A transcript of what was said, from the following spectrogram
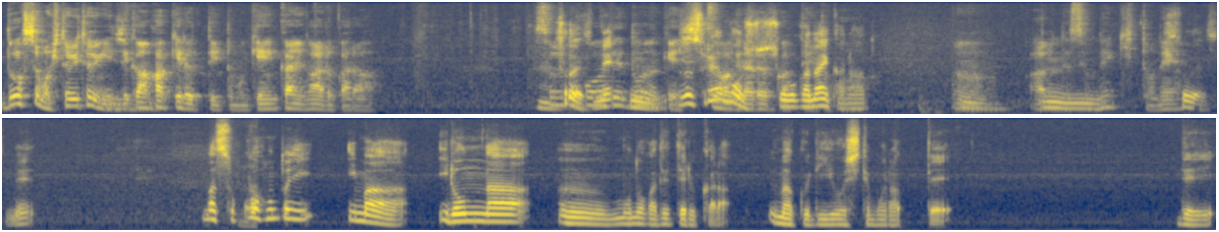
どうしても一人一人に時間かけるって言っても限界があるからうん。そうですね。うん。それはもうしょうがないかな。うん、あるんですよね、うん。きっとね。そうですね。まあそこは本当に今いろんな、うん、ものが出てるからうまく利用してもらってで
